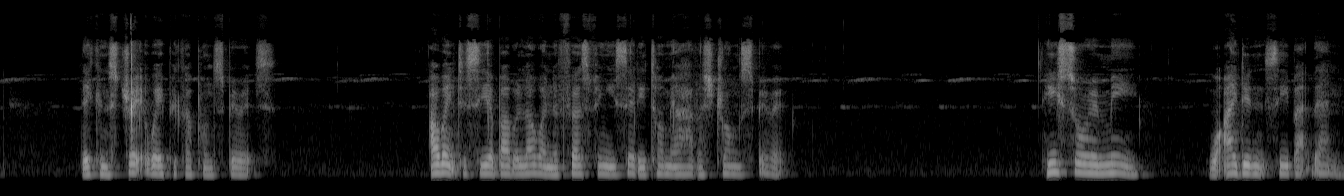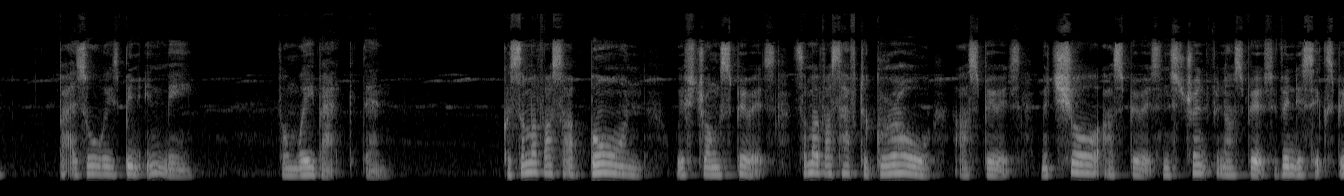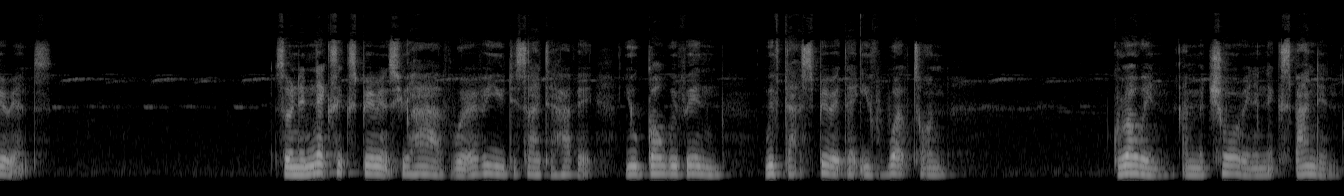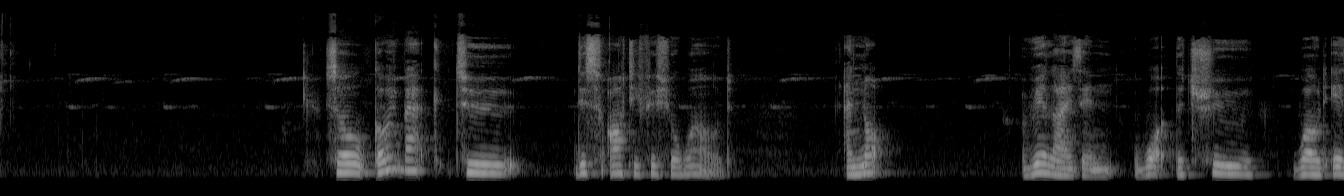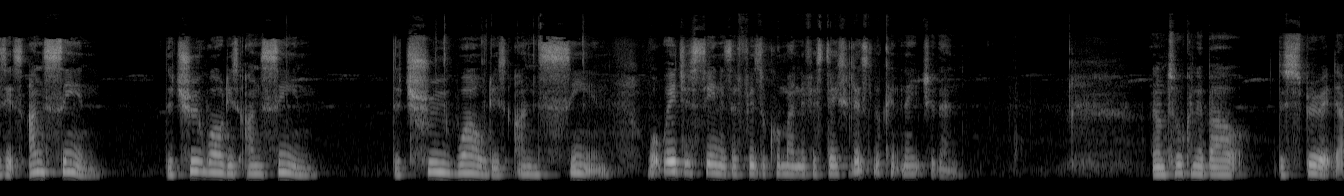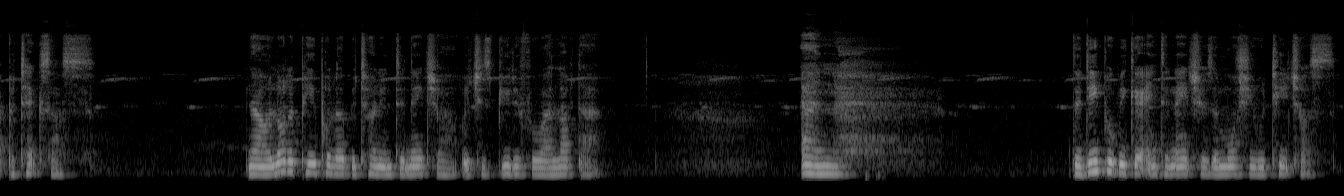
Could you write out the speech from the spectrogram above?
They can straight away pick up on spirits. I went to see a Babalawo, and the first thing he said, he told me I have a strong spirit. He saw in me what I didn't see back then, but has always been in me from way back then. Because some of us are born with strong spirits. Some of us have to grow our spirits, mature our spirits, and strengthen our spirits within this experience. So, in the next experience you have, wherever you decide to have it, you'll go within with that spirit that you've worked on growing and maturing and expanding. So, going back to this artificial world and not realizing what the true world is, it's unseen. The true world is unseen. The true world is unseen. What we're just seeing is a physical manifestation. Let's look at nature then. And I'm talking about the spirit that protects us. Now, a lot of people are returning to nature, which is beautiful. I love that. And the deeper we get into nature, the more she will teach us.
